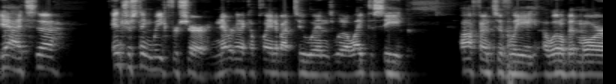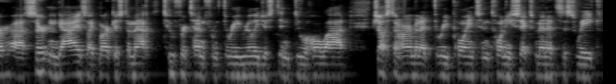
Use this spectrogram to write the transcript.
yeah, it's uh, interesting week for sure. Never going to complain about two wins. Would have liked to see offensively a little bit more uh, certain guys like Marcus Domask, two for 10 from three, really just didn't do a whole lot. Justin Harmon had three points in 26 minutes this week.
